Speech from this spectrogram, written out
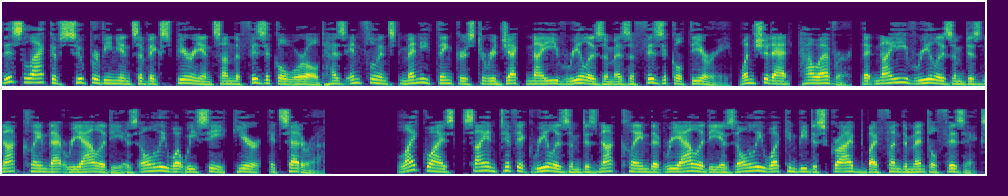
This lack of supervenience of experience on the physical world has influenced many thinkers to reject naive realism as a physical theory. One should add, however, that naive realism does not claim that reality is only what we see, hear, etc. Likewise, scientific realism does not claim that reality is only what can be described by fundamental physics.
